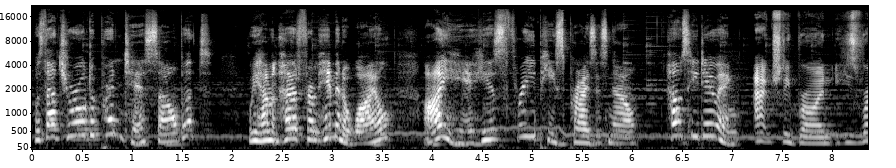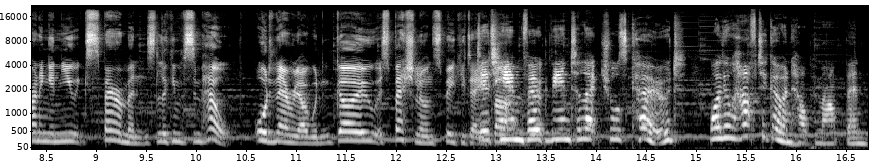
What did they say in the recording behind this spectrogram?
Was that your old apprentice, Albert? We haven't heard from him in a while. I hear he has three peace prizes now. How's he doing? Actually, Brian, he's running a new experiment. He's looking for some help. Ordinarily, I wouldn't go, especially on Spooky Day. Did but... he invoke the intellectual's code? Well, you'll have to go and help him out then.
